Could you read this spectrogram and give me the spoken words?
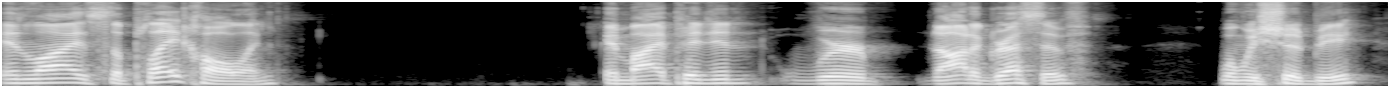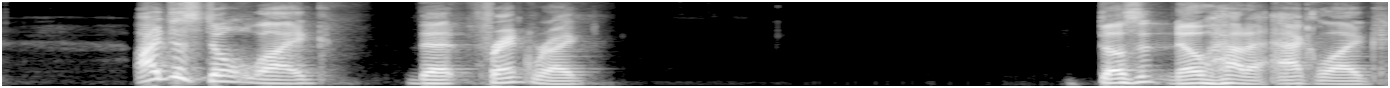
in lies the play calling. In my opinion, we're not aggressive when we should be. I just don't like that Frank Reich doesn't know how to act like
